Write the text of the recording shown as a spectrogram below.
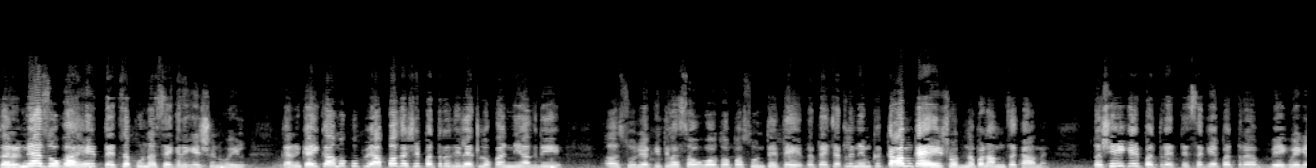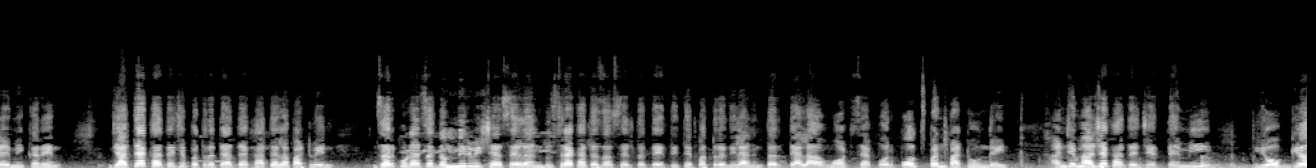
करण्याजोगं आहे त्याचं पुन्हा सेग्रिगेशन होईल. कारण काही कामं खूप व्यापक असे पत्र दिलेत लोकांनी. अगदी सूर्य किती वाजता उगवतो पासून ते ते. तर त्याच्यातलं नेमकं काम काय आहे हे शोधणं पण आमचं काम आहे. तसेही काही पत्र आहेत ते सगळे पत्र वेगवेगळे मी करेन. ज्या त्या खात्याचे पत्र त्या त्या खात्याला पाठवेन. जर कुणाचा गंभीर विषय असेल आणि दुसऱ्या खात्याचा असेल तर ते तिथे पत्र दिल्यानंतर त्याला व्हॉट्सअपवर पोच पण पाठवून देईन. आणि जे माझ्या खात्याचे आहेत ते मी योग्य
